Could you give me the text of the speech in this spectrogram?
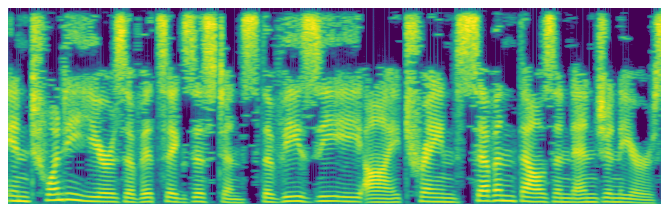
In 20 years of its existence the VZEI trained 7,000 engineers.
